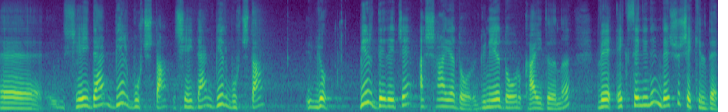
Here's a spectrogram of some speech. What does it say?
e, şeyden bir burçtan şeyden bir burçtan yok bir derece aşağıya doğru güneye doğru kaydığını ve ekseninin de şu şekilde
